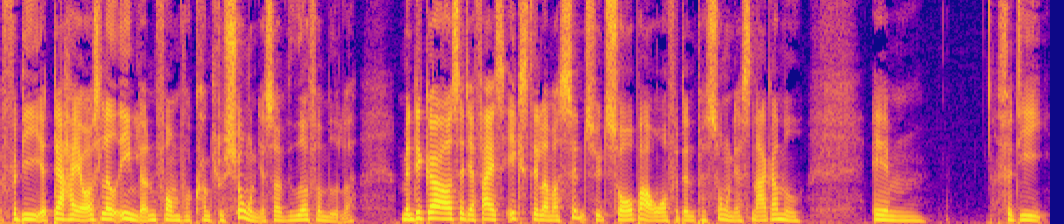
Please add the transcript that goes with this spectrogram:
fordi at der har jeg også lavet en eller anden form for konklusion, jeg så videreformidler. Men det gør også, at jeg faktisk ikke stiller mig sindssygt sårbar over for den person, jeg snakker med. Øhm, fordi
